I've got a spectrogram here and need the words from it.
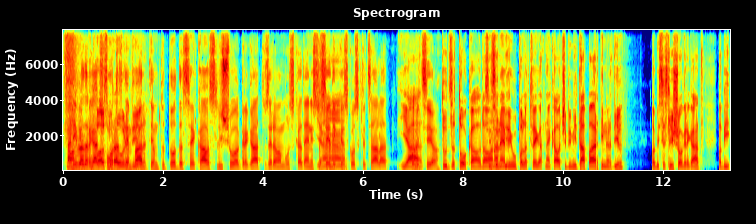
A ni No, bilo drugače to s tem partijem tudi to, da se je kao slišal agregat oziroma muska, da eni sosedi, Ja. ki je skozi klicala Ja, policijo. tudi zato, kao, da Sicer ona ne bi upala tvegati. Ne? Kao, če bi mi ta parti naredili, pa bi se slišal agregat, pa bi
